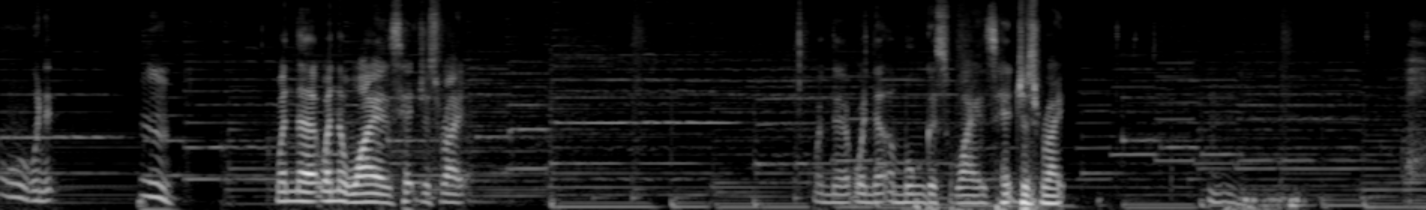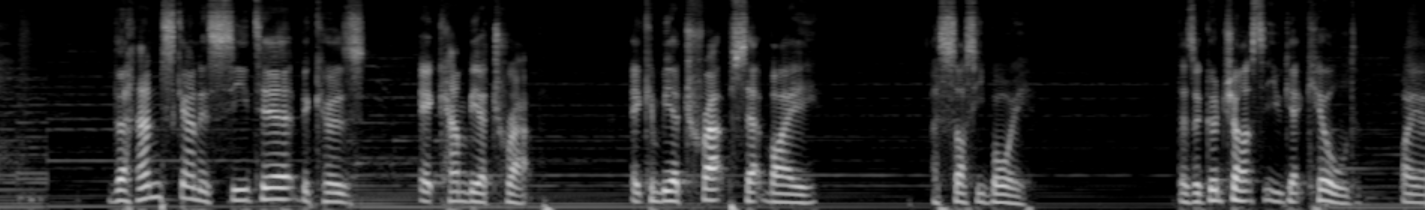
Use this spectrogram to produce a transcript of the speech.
oh when it, mm, when the when the wires hit just right. When the when the Among Us wires hit just right. Mm. The hand scan is C tier because it can be a trap. It can be a trap set by a sussy boy. There's a good chance that you get killed by a,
